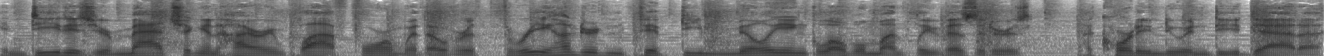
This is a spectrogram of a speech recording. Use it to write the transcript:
Indeed is your matching and hiring platform with over 350 million global monthly visitors, according to Indeed data,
